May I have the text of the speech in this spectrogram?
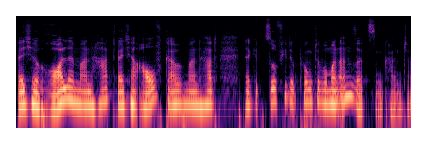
welche Rolle man hat, welche Aufgabe man hat. Da gibt es so viele Punkte, wo man ansetzen könnte.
